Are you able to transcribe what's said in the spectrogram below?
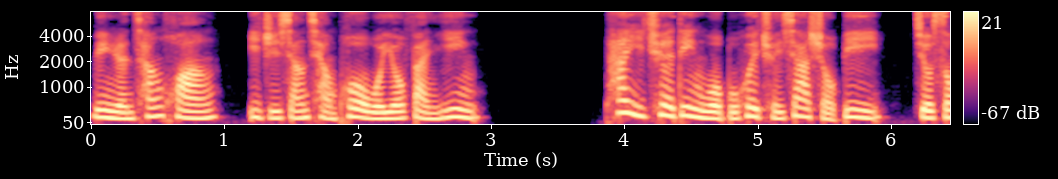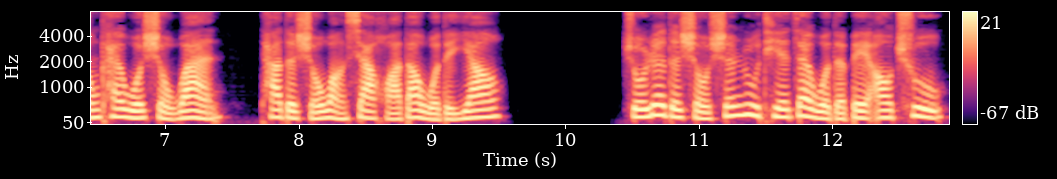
令人仓皇，一直想强迫我有反应。他一确定我不会垂下手臂，就松开我手腕。他的手往下滑到我的腰，灼热的手深入贴在我的背凹处。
